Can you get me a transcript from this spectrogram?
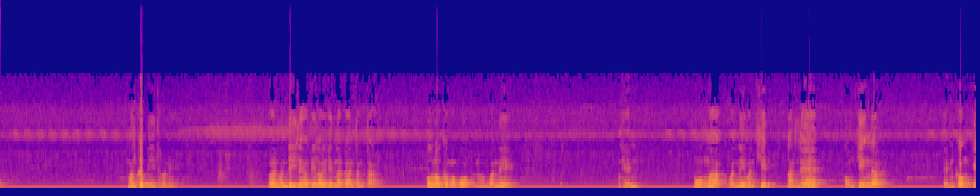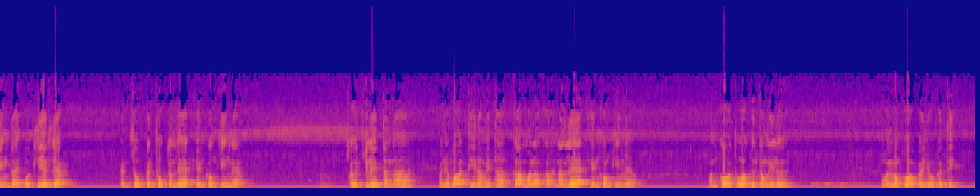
มันก็มีเท่านี้เพราะมันดีแล้วที่เราเห็นอาการต่าง ๆ พวกเราก็มาบอกเนาะวันนี้ เห็นม่วงมาก วันนี้มันคิดนั่นแหละของจริงแล้ว เห็นของจริงได้บทเรียนแล้ว เป็นสุขเป็นทุกข์นั่นแหละเห็นของจริงแล้วเกิดกิเลสตัณหาพยาบาทถีนมิทะกามราคะนั่นแหละเห็นของจริงแล้ว มันก่อตัวขึ้นตรงนี้หรือ เหมือนหลวงพ่อไปอยู่กติ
